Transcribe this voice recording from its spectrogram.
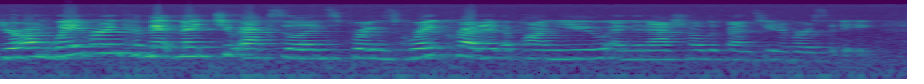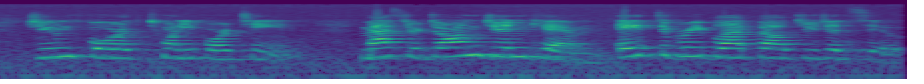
Your unwavering commitment to excellence brings great credit upon you and the National Defense University. June 4th, 2014. Master Dong Jin Kim, 8th degree black belt Jiu-Jitsu,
